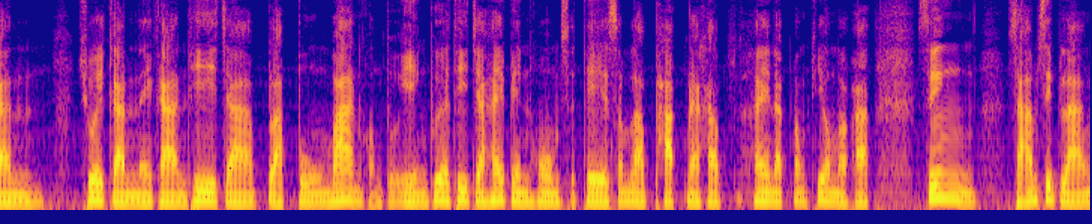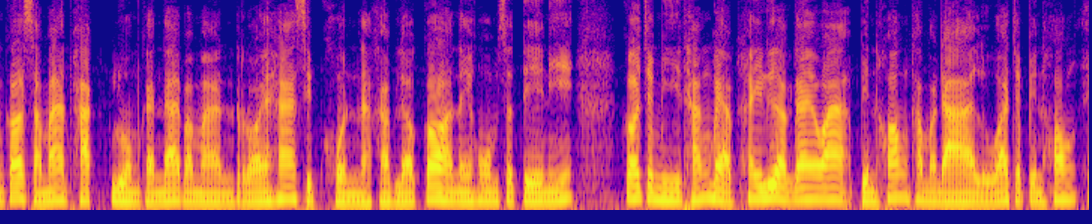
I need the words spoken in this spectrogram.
กันช่วยกันในการที่จะปรับปรุงบ้านของตัวเอง เพื่อที่จะให้เป็นโฮมสเตย์สำหรับพักนะครับ ให้นักท่องเที่ยวมาพัก ซึ่ง 30 หลังก็สามารถพักรวมกันได้ประมาณ 150 คนนะครับ แล้วก็ในโฮมสเตย์นี้ก็จะมีทั้งแบบให้เลือกได้ว่าเป็นห้องธรรมดา หรือว่าจะเป็นห้องแอ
